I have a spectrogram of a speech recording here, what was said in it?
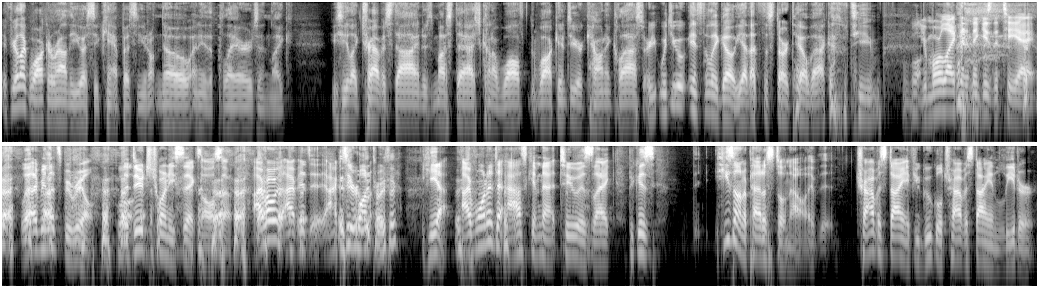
if you're like walking around the USC campus and you don't know any of the players and like you see like Travis Dye and his mustache kind of walk walk into your accounting class, or would you instantly go, "Yeah, that's the star tailback of the team"? You're more likely to think he's the TA. Well, I mean, let's be real. the dude's 26 also. I've always, I've, it's, actually Is he really 26? Yeah, I've wanted to ask him that too. Is like because he's on a pedestal now. Travis Dye. If you Google Travis Dye and leader,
